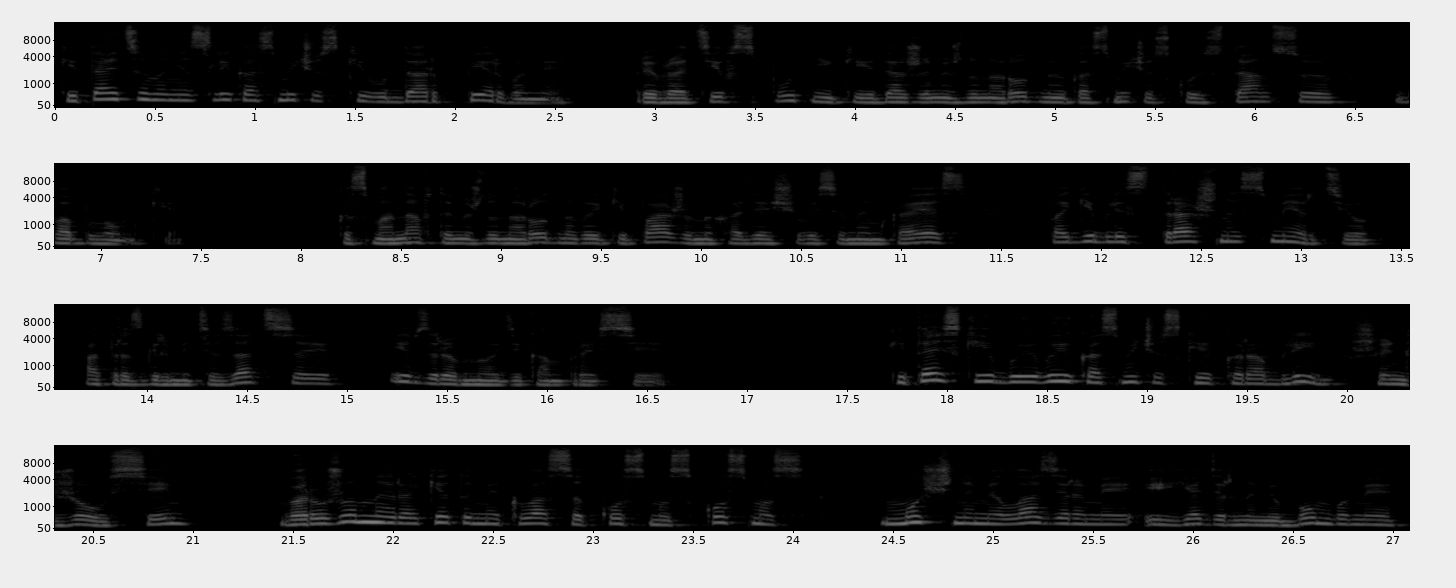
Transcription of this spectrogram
Китайцы нанесли космический удар первыми, превратив спутники и даже Международную космическую станцию в обломки. Космонавты международного экипажа, находящегося на МКС, погибли страшной смертью от разгерметизации и взрывной декомпрессии. Китайские боевые космические корабли Шэньчжоу-7, вооруженные ракетами класса «Космос-Космос», мощными лазерами и ядерными бомбами,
